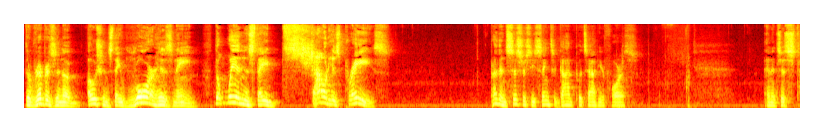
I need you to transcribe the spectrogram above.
The rivers and the oceans, they roar his name. The winds, they shout his praise. Brothers and sisters, these things that God puts out here for us. And it's just,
